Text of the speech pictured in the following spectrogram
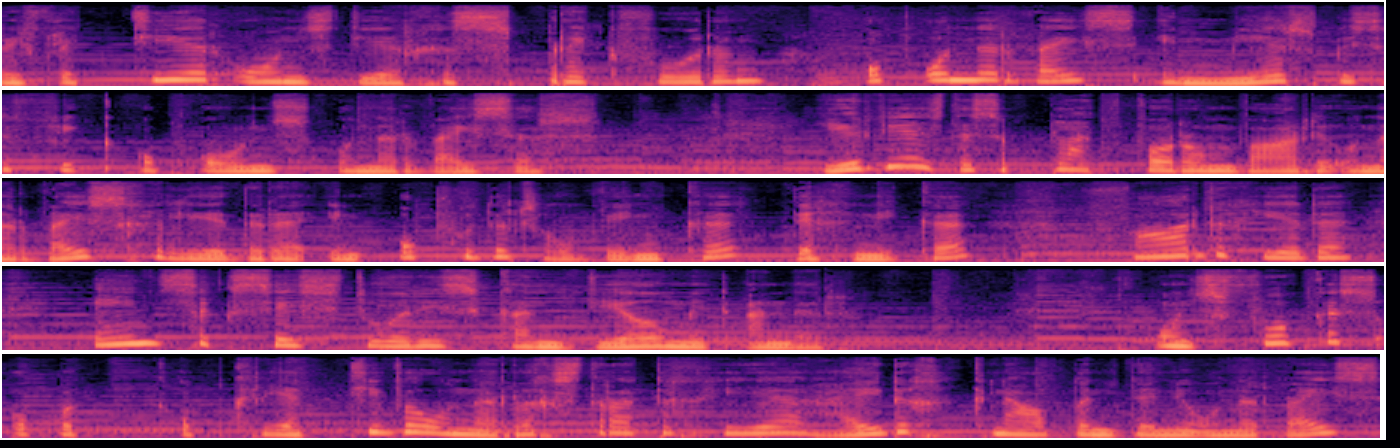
reflekteer ons deur gesprekvoering op onderwys en meer spesifiek op ons onderwysers. Hierdie is dis 'n platform waar die onderwysgeleerders en opvoeders al wenke, tegnieke, vaardighede en suksesstories kan deel met ander. Ons fokus op op kreatiewe onderrigstrategieë, huidige knelpunte in die onderwys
